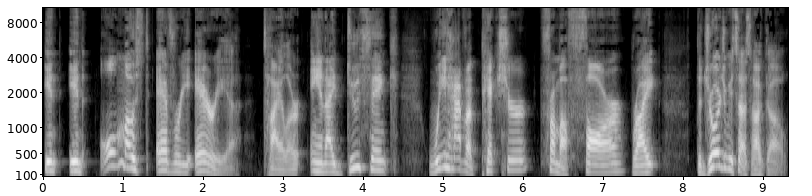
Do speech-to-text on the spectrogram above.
in in almost every area, Tyler. And I do think we have a picture from afar, right? The Georgia we saw, I'll go.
